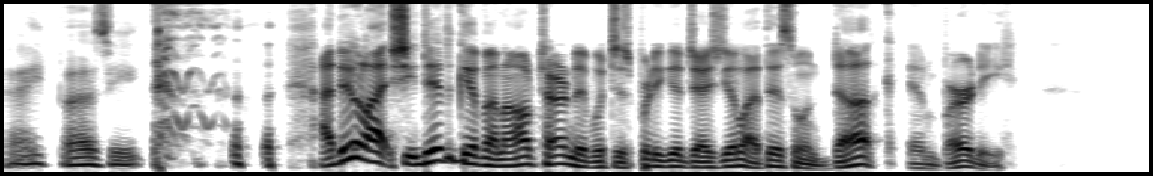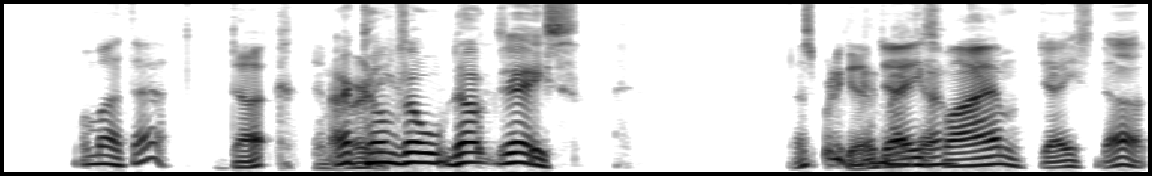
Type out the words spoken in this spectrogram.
Hey, Fuzzy. I do like. She did give an alternative, which is pretty good, Jase. You'll like this one. Duck and Birdie. What about that? Duck and There Birdie. comes old Duck Jase. That's pretty good. Yeah. Jase go. Wyam, Jase Duck.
